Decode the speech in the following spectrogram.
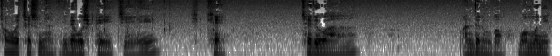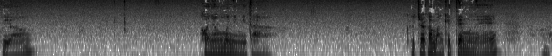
1970년 250페이지 식혜 재료와 만드는 법 원문이고요. 번역문입니다. 글자가 많기 때문에 어,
